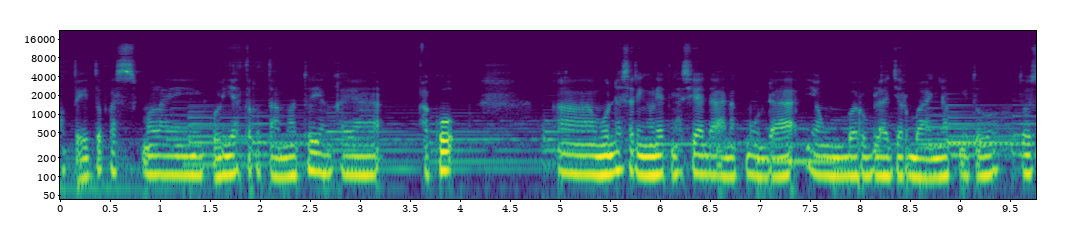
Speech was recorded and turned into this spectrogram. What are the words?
waktu itu pas mulai kuliah terutama tuh yang kayak aku uh, muda sering ngeliat nggak sih ada anak muda yang baru belajar banyak gitu terus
